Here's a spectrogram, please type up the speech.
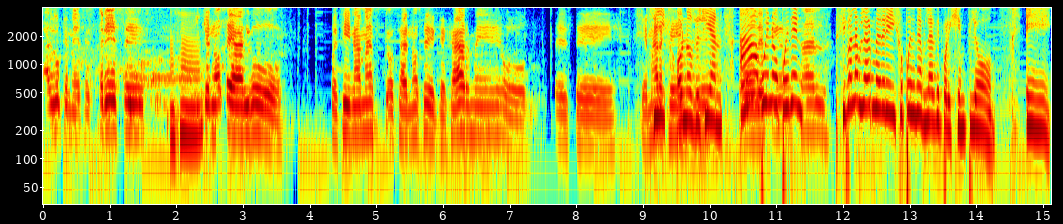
algo que me desestrese y que no sea algo, pues sí, nada más, o sea, no sé, quejarme o este Sí, o nos decían, ah, bueno, pueden, tal. si van a hablar madre e hijo, pueden hablar de, por ejemplo, eh,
